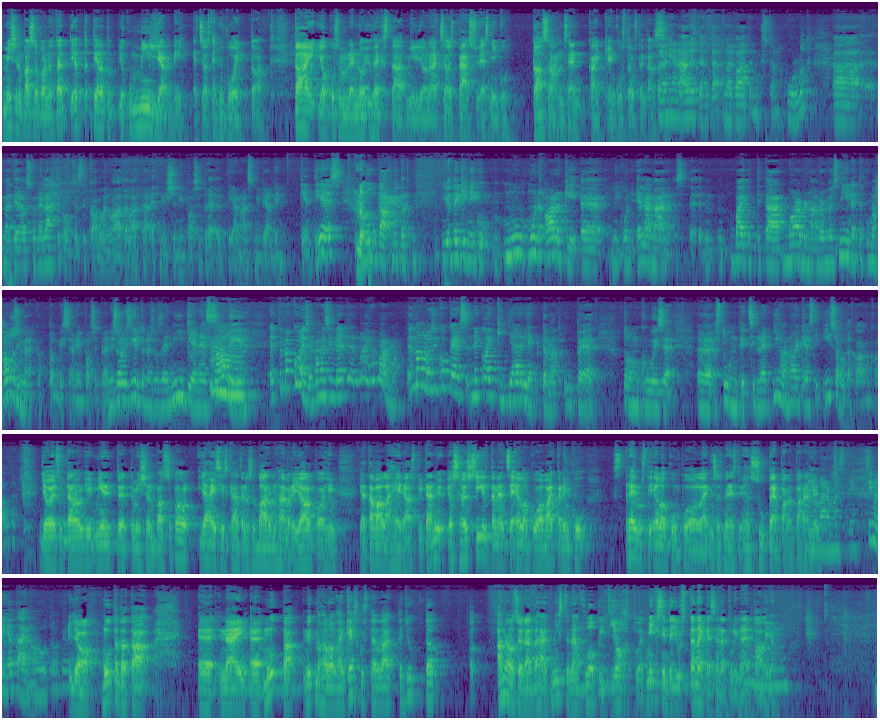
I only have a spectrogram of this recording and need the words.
Mission Impossible olisi pitänyt tienata joku miljardi, että se olisi tehnyt voittoa. Tai joku semmoinen noin 900 miljoonaa, että se olisi päässyt edes niinku tasan sen kaikkien kustannusten kanssa. Toi on ihan älytöntä, noin vaatimukset on hullut. Uh, mä en tiedä, olisiko ne lähtökohtaisesti voinut ajatella, että, että Mission Impossible tienaisi miljardin kenties. No. Mutta, mutta jotenkin niin kuin mun, mun arki äh, niin kuin elämään äh, vaikutti tämä Barbenheimer myös niin, että kun mä halusin mennä katsomaan Mission Impossible, niin se oli siirtynyt sellaiseen niin pieneen saliin, mm. että mä koin sen vähän silleen, että en mä ihan varma. Että mä haluaisin kokea ne kaikki järjettömät, upeat Tom Cruise stuntit silleen ihan oikeasti isolta kankaalta. Joo, ja sitä onkin mietitty, että Mission Impossible jäi siis käytännössä Barbenheimerin jalkoihin, ja tavallaan heidän olisi pitänyt, jos he olisivat siirtäneet se elokuva vaikka niinku reilusti elokuun puolelle, niin se olisi menestynyt ihan super paljon paremmin. Joo, varmasti. Siinä oli jotain outoa kyllä. Joo, mutta tota, näin. Mutta nyt mä haluan vähän keskustella, että Jutta, analysoidaan vähän, että mistä nämä flopit johtuu. Että miksi niitä just tänä kesänä tuli näin paljon? Mm.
